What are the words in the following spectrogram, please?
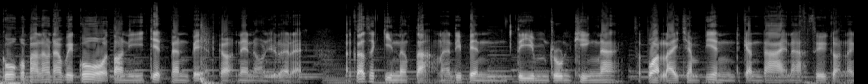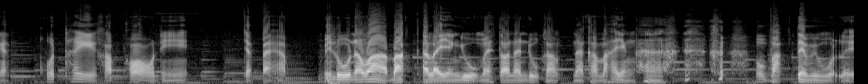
โก้ก็มาแล้วนะเวโก้ตอนนี้7แปนเบดก็แน่นอนอยู่แล้วแหละ แล้วก็สกินต่างๆ นะ ที่เป็นทีมรูนคิงนะสปอตไลท์แชมเปี้ยนกันได้นะ ซื้อก่อนแล้วกัน โคตรเท่ครับ พ่อคนนี้จัดไปครับ ไม่รู้นะว่าบั๊กอะไรยังอยู่ไหมตอนนั้นดูครับนะครับว่ายังหาบั๊กเต็มไปหมดเลย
